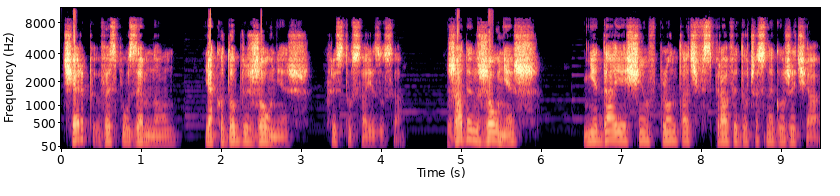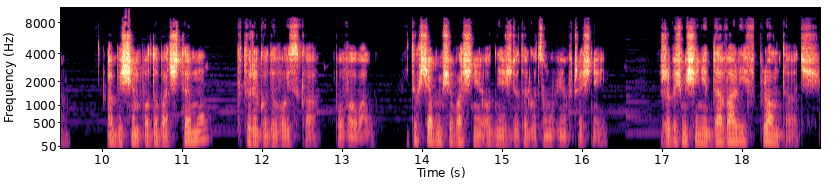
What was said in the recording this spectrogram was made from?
Cierp wespół ze mną jako dobry żołnierz Chrystusa Jezusa. Żaden żołnierz nie daje się wplątać w sprawy doczesnego życia, aby się podobać temu, który go do wojska powołał. I tu chciałbym się właśnie odnieść do tego, co mówiłem wcześniej. Żebyśmy się nie dawali wplątać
